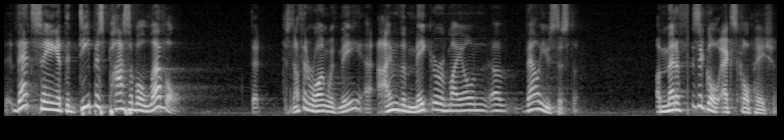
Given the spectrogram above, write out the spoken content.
that's saying at the deepest possible level that there's nothing wrong with me. I'm the maker of my own uh, value system. A metaphysical exculpation.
